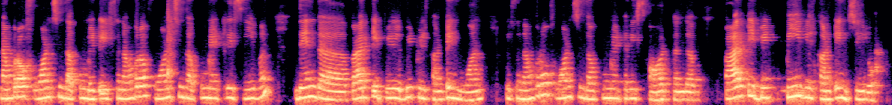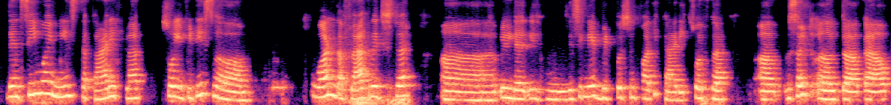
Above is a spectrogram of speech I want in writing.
number of ones in the accumulator. If the number of ones in the accumulator is even, then the parity bit will contain one. If the number of ones in the accumulator is odd, then the parity bit P will contain zero. Then CY means the carry flag. So if it is uh, one, the flag register uh, will designate bit position for the carry. So if the uh, result, uh, the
